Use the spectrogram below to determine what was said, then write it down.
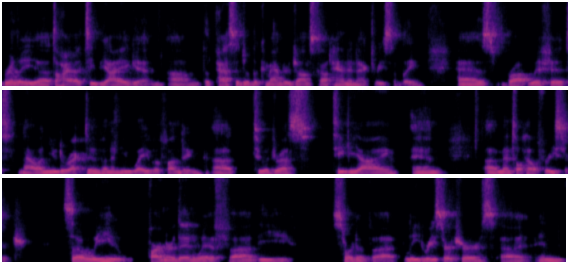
really uh, to highlight TBI again, um, the passage of the Commander John Scott Hannon Act recently has brought with it now a new directive and a new wave of funding uh, to address TBI and uh, mental health research. So we partner then with uh, the sort of uh, lead researchers uh, in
